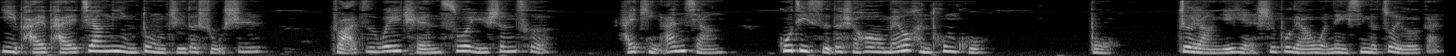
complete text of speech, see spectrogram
一排排僵硬冻直的鼠尸，爪子微蜷缩于身侧。还挺安详，估计死的时候没有很痛苦。不，这样也掩饰不了我内心的罪恶感，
